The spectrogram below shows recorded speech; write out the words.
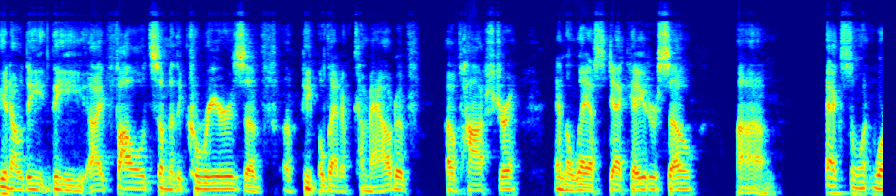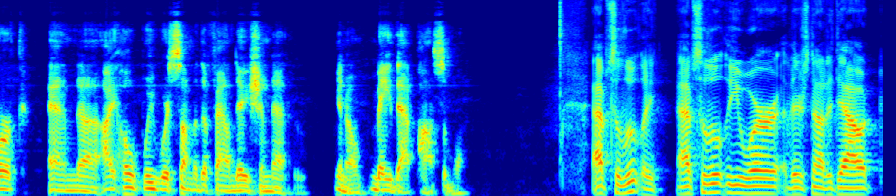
you know, the the I followed some of the careers of, of people that have come out of of Hofstra in the last decade or so. Um, excellent work, and uh, I hope we were some of the foundation that you know made that possible. Absolutely, absolutely, you were. There's not a doubt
